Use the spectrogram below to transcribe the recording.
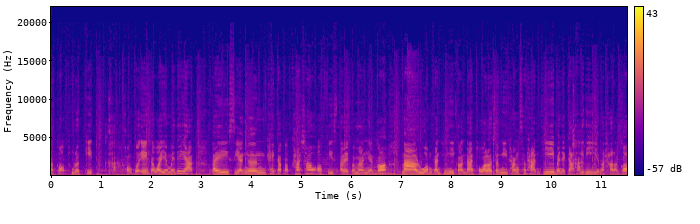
ประกอบธุรกิจค่ะของตัวเอง แต่ว่ายังไม่ได้อยากไปเสียเงินให้กับแบบค่าเช่าออฟฟิศอะไรประมาณเนี้ยก็มารวมกันที่นี่ก่อนได้ เพราะว่าเราจะมีทั้งสถานที่บรรยากาศค่ะที่ดีนะคะ แล้วก็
